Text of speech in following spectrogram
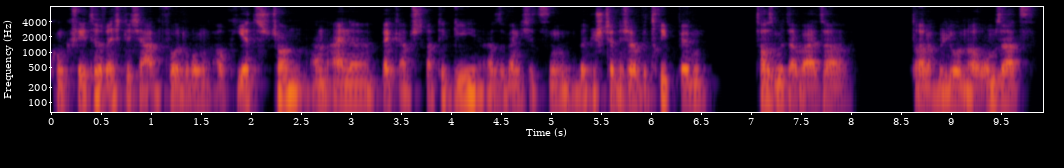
konkrete rechtliche Anforderungen auch jetzt schon an eine Backup-Strategie? Also wenn ich jetzt ein mittelständischer Betrieb bin, 1000 Mitarbeiter, 300 Millionen Euro Umsatz,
